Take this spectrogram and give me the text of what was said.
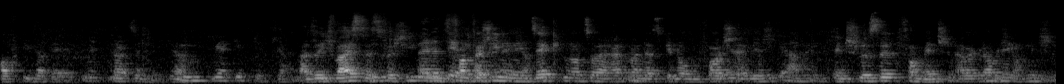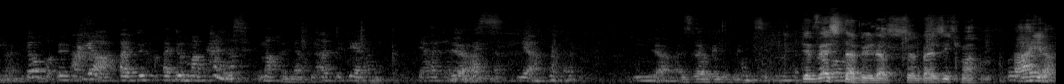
auf dieser Welt. Ne? Tatsächlich, ja. Hm, mehr gibt es ja. Also ich weiß, dass verschiedene, von verschiedenen Insekten und so hat man das Genom vollständig ja. entschlüsselt, vom Menschen aber glaube ich noch nicht. Ne? Doch, äh, ja, also, also man kann es machen lassen. Also der, der hat das ja. ja. Ja, also da bin ich mir nicht sicher. Der Wester will das äh, bei sich machen. Ah ja.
